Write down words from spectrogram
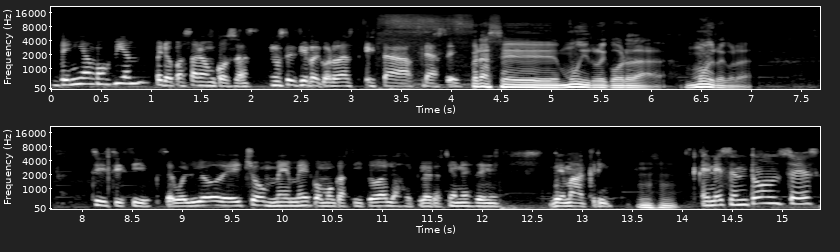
veníamos bien, pero pasaron cosas. No sé si recordás esta frase. Frase muy recordada, muy recordada. Sí, sí, sí. Se volvió de hecho meme como casi todas las declaraciones de, de Macri. En ese entonces,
